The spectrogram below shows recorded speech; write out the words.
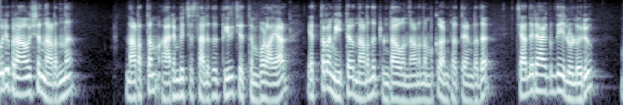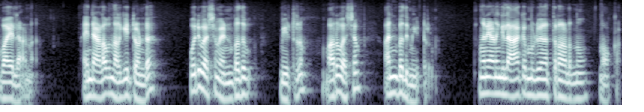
ഒരു പ്രാവശ്യം നടന്ന് നടത്തം ആരംഭിച്ച സ്ഥലത്ത് തിരിച്ചെത്തുമ്പോൾ അയാൾ എത്ര മീറ്റർ നടന്നിട്ടുണ്ടാവുമെന്നാണ് നമുക്ക് കണ്ടെത്തേണ്ടത്. ചതുരാകൃതിയിലുള്ളൊരു വയലാണ്. അതിന്റെ അളവ് നൽകിയിട്ടുണ്ട് ഒരു വശം എൺപത് മീറ്ററും മറുവശം അൻപത് മീറ്ററും. അങ്ങനെയാണെങ്കിൽ ആകെ മുഴുവൻ എത്ര നടന്നു? നോക്കാം.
